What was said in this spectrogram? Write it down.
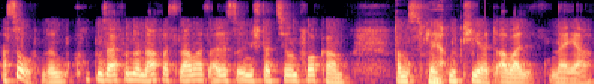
Ach so, dann gucken sie einfach nur nach, was damals alles so in den Stationen vorkam. Haben es vielleicht ja. notiert, aber naja,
